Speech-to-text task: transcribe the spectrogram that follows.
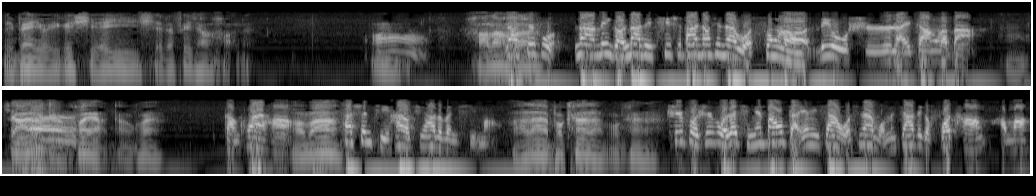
里边有一个协议，写的非常好的。嗯哦。好了好了，那师傅，那那个那这七十八张，现在我送了六十来张了吧？嗯，加呀，呃赶快呀，赶快，赶快哈。好吧？他身体还有其他的问题吗？好了，不看了，不看了。师傅，师傅，我再请您帮我感应一下，我现在我们家这个佛堂好吗？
